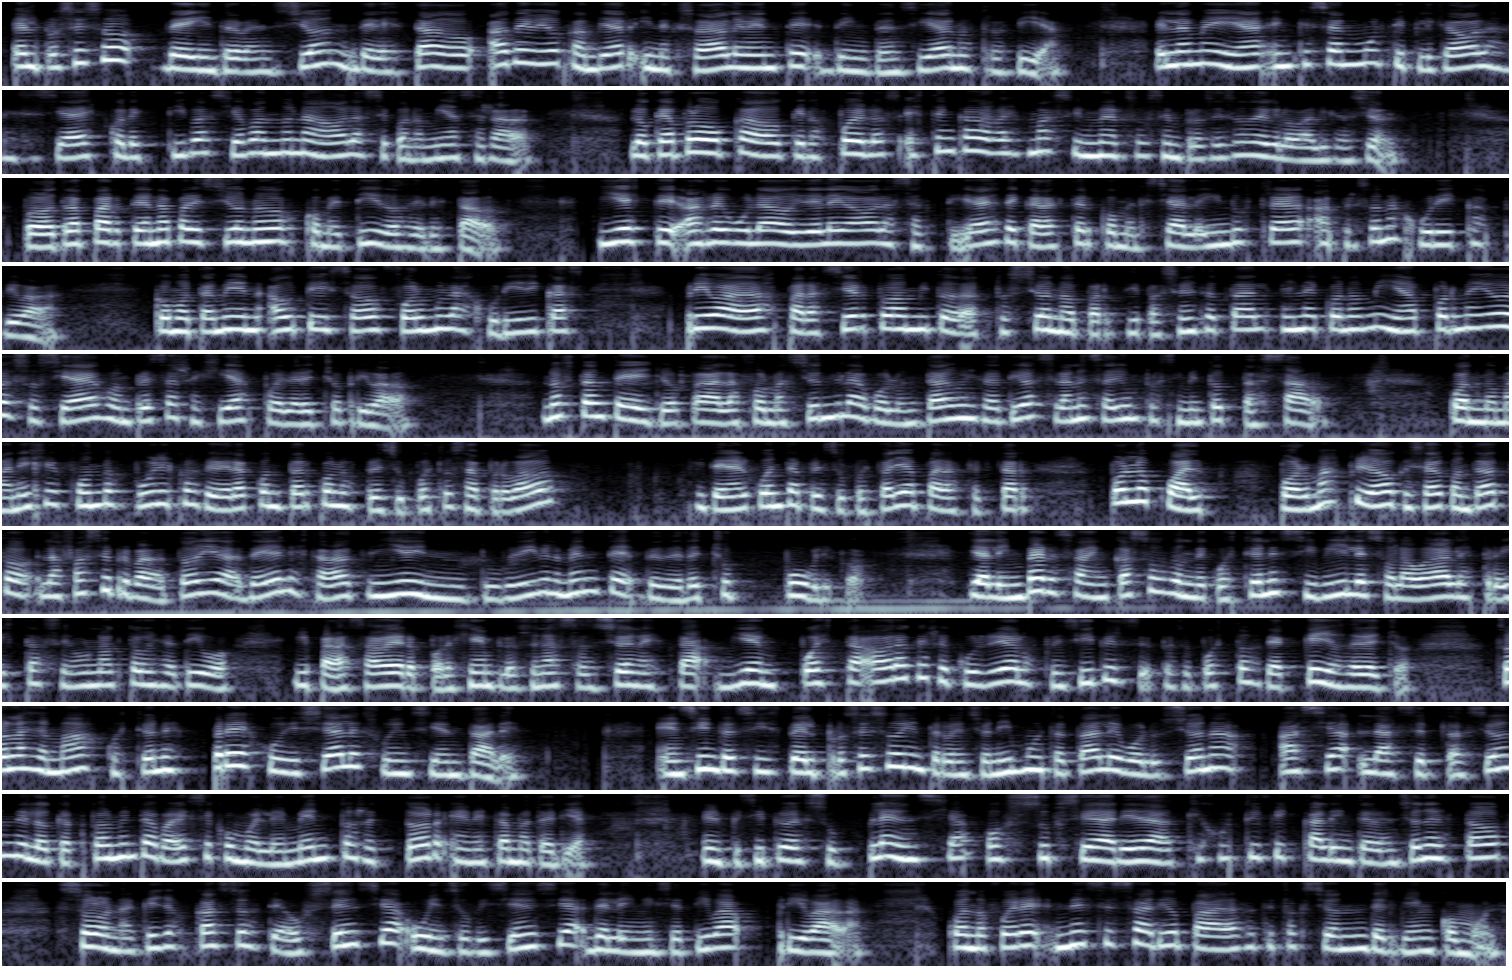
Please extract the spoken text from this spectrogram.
El proceso de intervención del Estado ha debido cambiar inexorablemente de intensidad en nuestros días, en la medida en que se han multiplicado las necesidades colectivas y abandonado las economías cerradas, lo que ha provocado que los pueblos estén cada vez más inmersos en procesos de globalización. Por otra parte, han aparecido nuevos cometidos del Estado, y este ha regulado y delegado las actividades de carácter comercial e industrial a personas jurídicas privadas, como también ha utilizado fórmulas jurídicas privadas para cierto ámbito de actuación o participación estatal en la economía por medio de sociedades o empresas regidas por el derecho privado. No obstante ello, para la formación de la voluntad administrativa será necesario un procedimiento tasado. Cuando maneje fondos públicos deberá contar con los presupuestos aprobados y tener cuenta presupuestaria para afectar, por lo cual, por más privado que sea el contrato, la fase preparatoria de él estará tenida indudablemente de derecho público y a la inversa, en casos donde cuestiones civiles o laborales previstas en un acto administrativo y para saber, por ejemplo, si una sanción está bien puesta, habrá que recurrir a los principios y presupuestos de aquellos derechos. Son las llamadas cuestiones prejudiciales o incidentales. En síntesis, del proceso de intervencionismo estatal evoluciona hacia la aceptación de lo que actualmente aparece como elemento rector en esta materia, el principio de suplencia o subsidiariedad, que justifica la intervención del Estado solo en aquellos casos de ausencia o insuficiencia de la iniciativa privada, cuando fuere necesario para la satisfacción del bien común.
